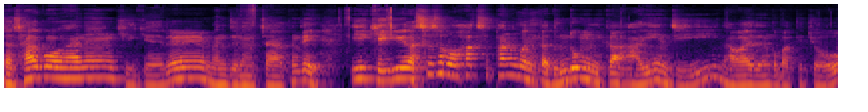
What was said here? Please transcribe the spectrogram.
자, 사고하는 기계를 만드는. 자, 근데 이 기계가 스스로 학습하는 거니까 능동이니까 ing 나와야 되는 거 맞겠죠?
